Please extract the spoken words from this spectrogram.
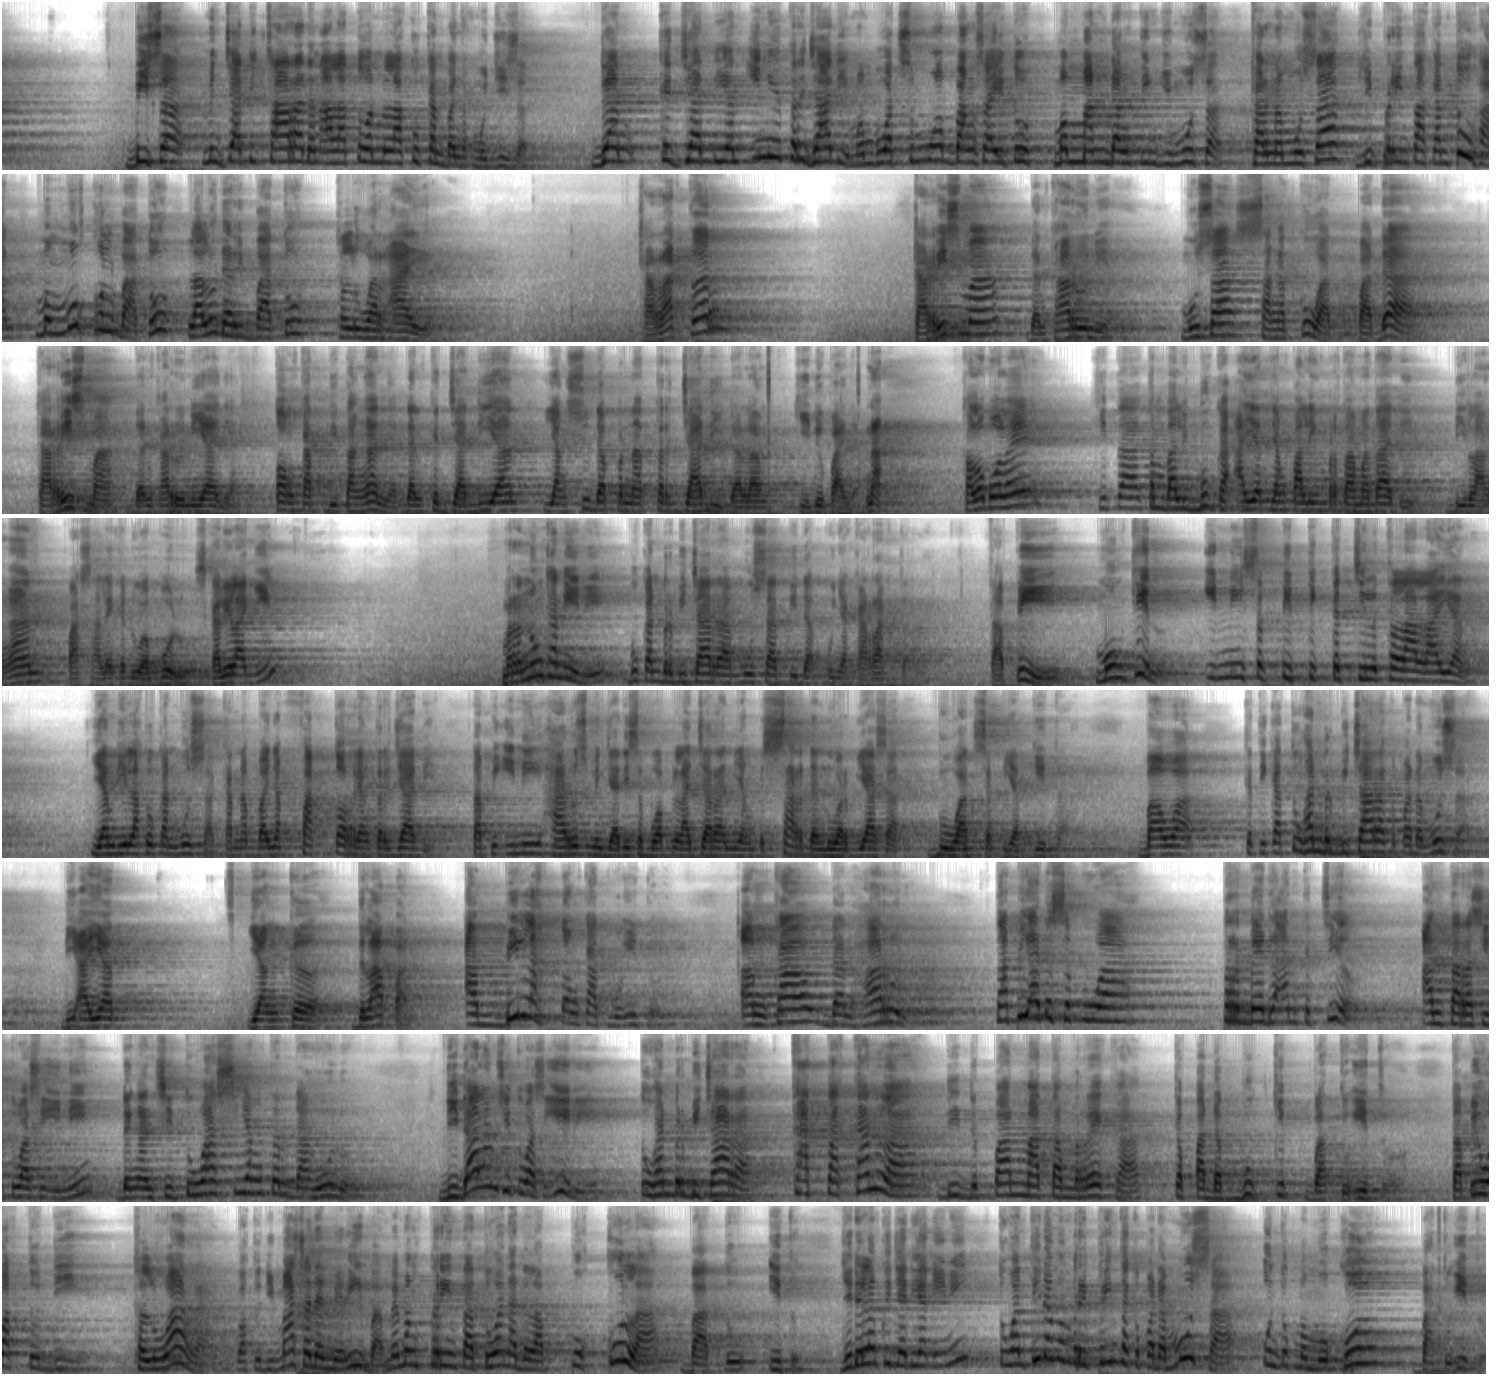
Bisa menjadi cara dan alat Tuhan melakukan banyak mujizat. Dan kejadian ini terjadi membuat semua bangsa itu memandang tinggi Musa karena Musa diperintahkan Tuhan memukul batu lalu dari batu keluar air karakter, karisma, dan karunia. Musa sangat kuat pada karisma dan karunianya. Tongkat di tangannya dan kejadian yang sudah pernah terjadi dalam kehidupannya. Nah, kalau boleh kita kembali buka ayat yang paling pertama tadi, bilangan pasal yang ke-20. Sekali lagi, Merenungkan ini bukan berbicara Musa tidak punya karakter, tapi mungkin ini setitik kecil kelalaian yang dilakukan Musa karena banyak faktor yang terjadi. Tapi ini harus menjadi sebuah pelajaran yang besar dan luar biasa buat setiap kita. Bahwa ketika Tuhan berbicara kepada Musa di ayat yang ke-8 ambillah tongkatmu itu engkau dan Harun. Tapi ada sebuah perbedaan kecil antara situasi ini dengan situasi yang terdahulu. Di dalam situasi ini Tuhan berbicara katakanlah di depan mata mereka kepada bukit batu itu. Tapi waktu di keluaran waktu di masa dan Meriba memang perintah Tuhan adalah pukullah batu itu. Jadi dalam kejadian ini Tuhan tidak memberi perintah kepada Musa untuk memukul batu itu.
